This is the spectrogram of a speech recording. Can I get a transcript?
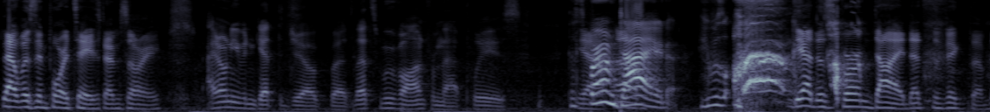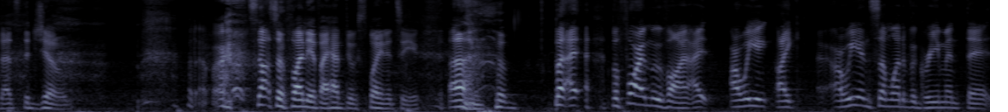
that was in poor taste. I'm sorry. I don't even get the joke, but let's move on from that, please. The Yeah, sperm um, died. He was Yeah, the sperm died. That's the victim. That's the joke. whatever. It's not so funny if I have to explain it to you. Uh, but I, before I move on, I are we like are we in somewhat of agreement that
